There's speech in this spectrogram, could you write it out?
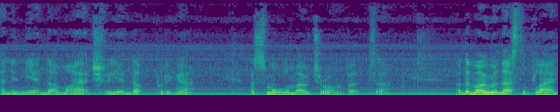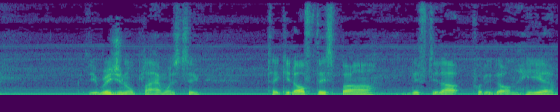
and in the end I might actually end up putting a, a smaller motor on but uh, at the moment that's the plan the original plan was to take it off this bar lift it up put it on here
